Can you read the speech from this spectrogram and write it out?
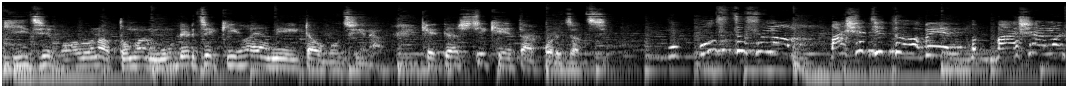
কি যে বলো না তোমার মুডের যে কি হয় আমি এইটাও বুঝি না। খেতে আসছি খেয়ে তারপরে যাচ্ছি। বুঝতেছো না বাসায় যেতে হবে। বাসায় আমার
